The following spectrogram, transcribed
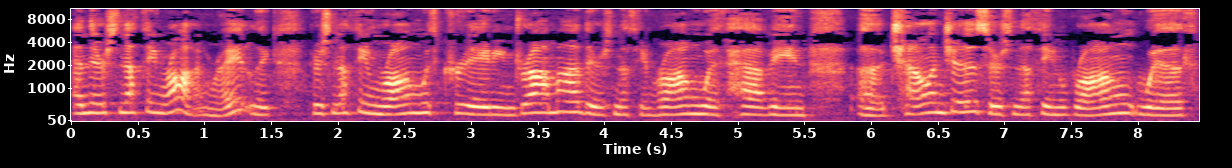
And there's nothing wrong, right? Like, there's nothing wrong with creating drama. There's nothing wrong with having uh, challenges. There's nothing wrong with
